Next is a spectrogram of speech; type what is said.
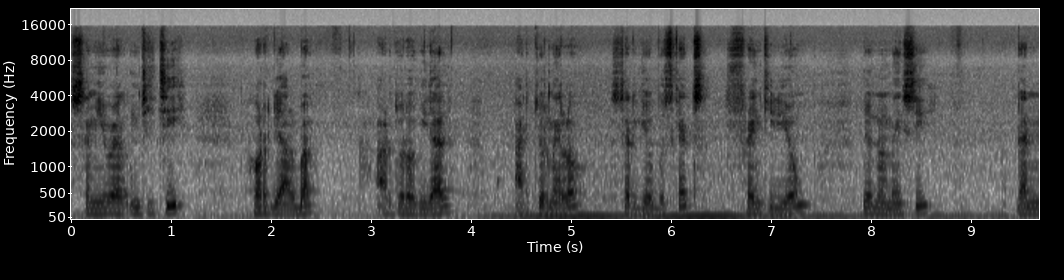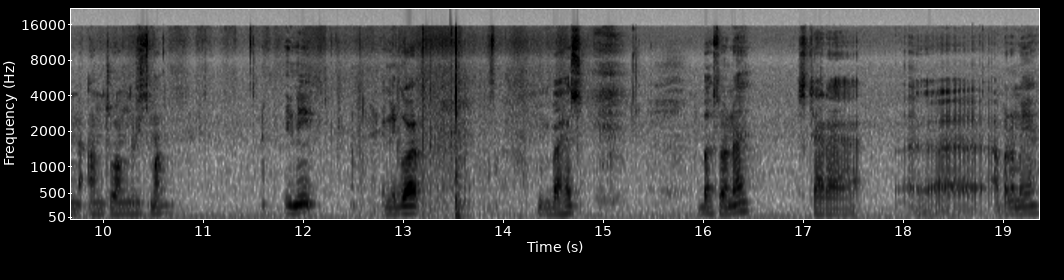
Samuel Umtiti, Jordi Alba, Arturo Vidal, Arthur Melo, Sergio Busquets, Frankie De Lionel Messi, dan Antoine Griezmann. Ini ini gue bahas Barcelona secara uh, apa namanya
